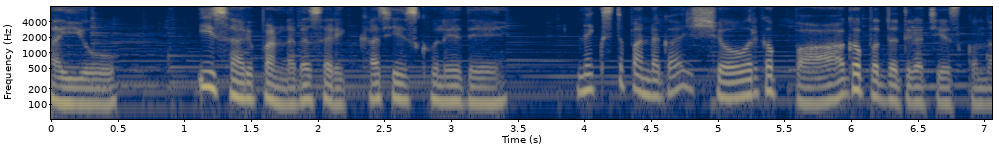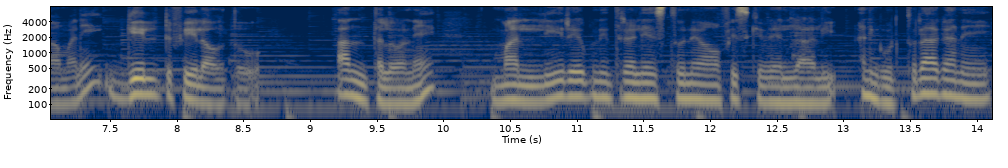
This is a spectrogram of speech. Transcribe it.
అయ్యో ఈసారి పండగ సరిగ్గా చేసుకోలేదే. నెక్స్ట్ పండగ షోర్గా బాగా పద్ధతిగా చేసుకుందామని గిల్ట్ ఫీల్ అవుతూ అంతలోనే మళ్ళీ రేపు నిద్ర లేస్తూనే ఆఫీస్కి వెళ్ళాలి అని గుర్తురాగానే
